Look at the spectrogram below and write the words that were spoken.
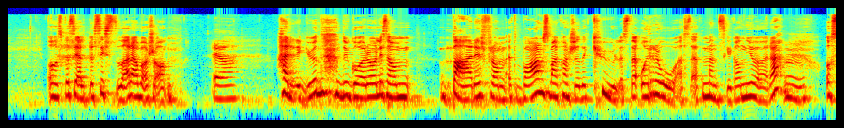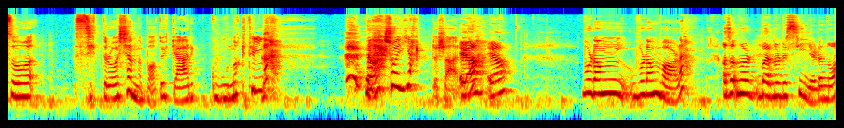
og spesielt det siste der er bare sånn ja. Herregud, du går og liksom bærer fram et barn som er kanskje det kuleste og råeste et menneske kan gjøre. Og så sitter du og kjenner på at du ikke er god nok til det. Det er så hjerteskjærende. Ja, ja. Hvordan, hvordan var det? Altså, når, bare når du sier det nå,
